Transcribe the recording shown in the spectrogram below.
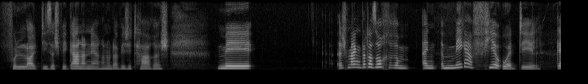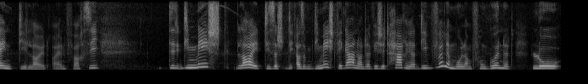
von Leuten, die sich vegan ernähren oder vegetarisch. Aber ich meine, das ist auch ein, ein, ein mega Vier-Uhr-Deal gegen die Leute einfach. Sie, die, die meisten Leute, die sich, die, also die meisten Veganer oder Vegetarier, die wollen wohl am von gar nicht lo,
